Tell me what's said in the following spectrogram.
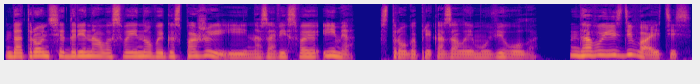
«Дотронься до Ринала своей новой госпожи и назови свое имя», — строго приказала ему Виола. «Да вы издеваетесь»,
